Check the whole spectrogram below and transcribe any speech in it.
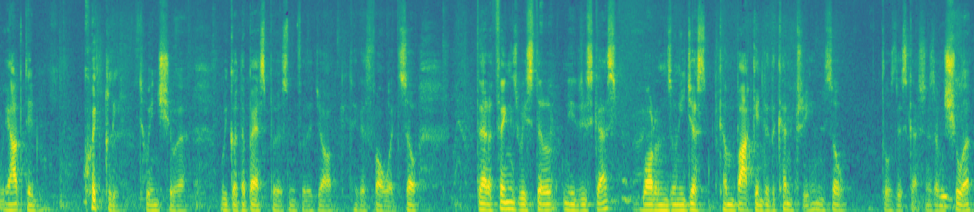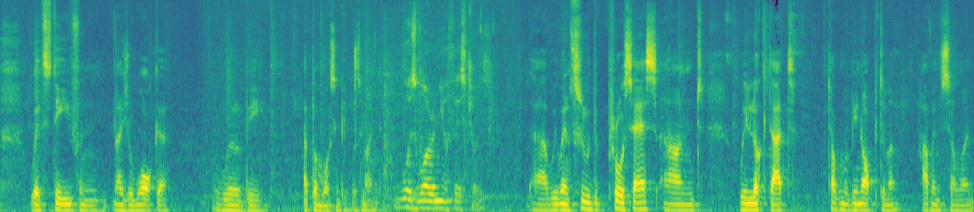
We acted quickly to ensure we got the best person for the job to take us forward. So there are things we still need to discuss. Warren's only just come back into the country, and so those discussions, I'm sure, with Steve and Nigel Walker, will be uppermost in people's mind. Was Warren your first choice? Uh, we went through the process and we looked at talking about being optimal, having someone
